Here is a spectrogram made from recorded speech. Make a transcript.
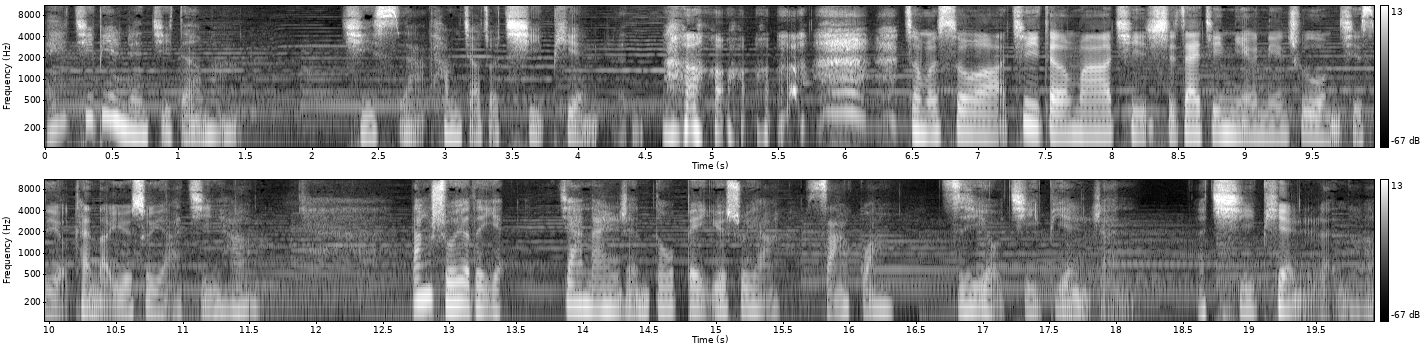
哎，畸变人记得吗？其实啊，他们叫做欺骗人。怎么说啊？记得吗？其实，在今年年初，我们其实有看到约书亚记哈。当所有的亚迦南人都被约书亚杀光，只有畸变人啊，欺骗人哈，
